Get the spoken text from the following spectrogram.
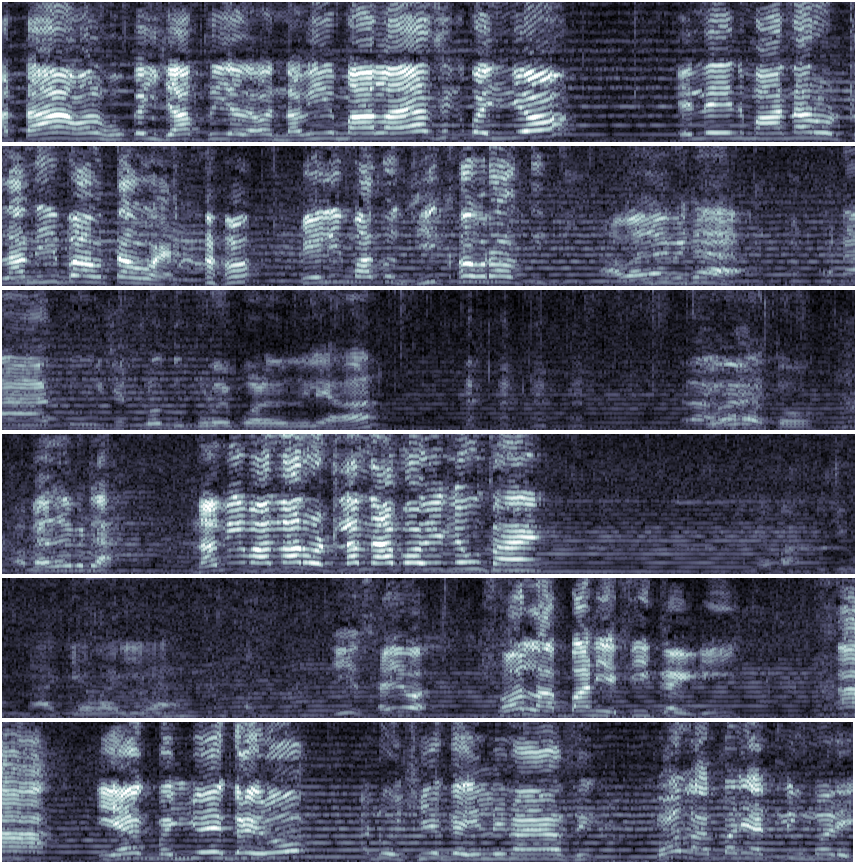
આ તા હવે હું કઈ જાપ થઈ જાય? નવી માલ આયા છે કે બલ્યો એટલે એને માના રોટલા નહીં ભાવતા હોય. પેલી માં તો જી ખવડાવતી હતી. આ બેટા. અને તું જેટલો દુબળો પડ્યો છે હા? કેવો હતો? આ બધા બેટા. નવી માના રોટલા ના ભાવ એટલે શું થાય? અલે બાકી જેવું ના કહેવાય યાર. જે થયો સો લાવવાની હતી ગઈડી આ એક બલ્યો એ ગયો આ ડોશીએ ગઈ લઈને આયા છે. સો લાવવાની આટલી ઉંમરે.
